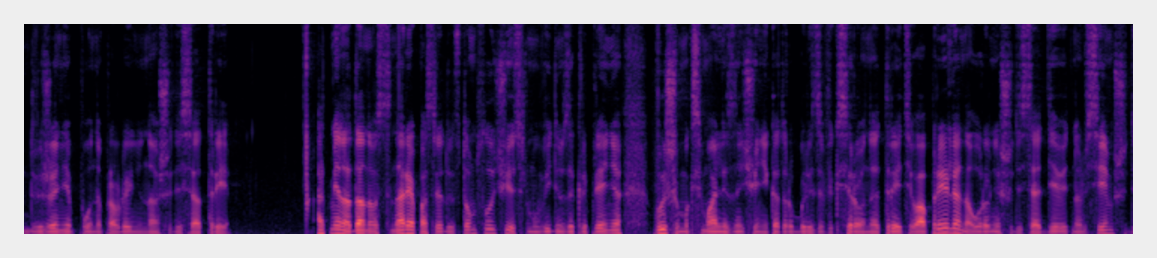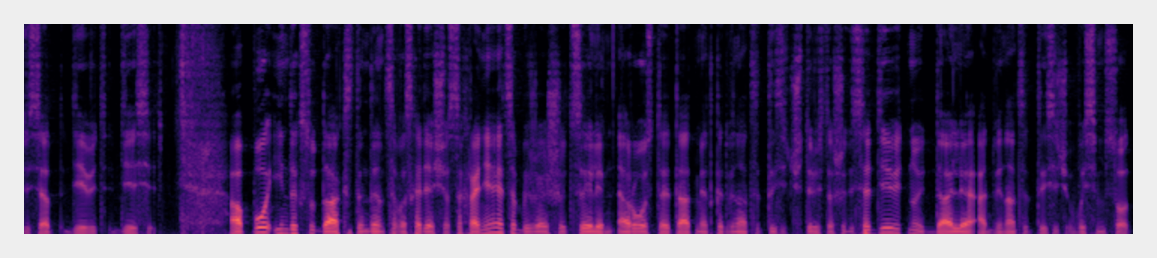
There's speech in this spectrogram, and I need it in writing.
движение по направлению на 63. Отмена данного сценария последует в том случае, если мы увидим закрепление выше максимальных значений, которые были зафиксированы 3 апреля на уровне 69.07-69.10. А по индексу DAX тенденция восходящая сохраняется. Ближайшие цели роста это отметка 12469, ну и далее от 12800.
